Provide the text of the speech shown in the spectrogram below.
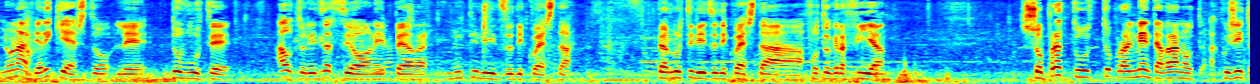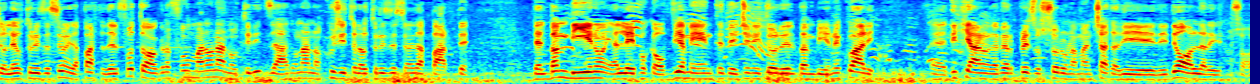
non abbia richiesto le dovute autorizzazioni per l'utilizzo di questa per l'utilizzo di questa fotografia soprattutto probabilmente avranno acquisito le autorizzazioni da parte del fotografo ma non hanno, non hanno acquisito le autorizzazioni da parte del bambino e all'epoca ovviamente dei genitori del bambino i quali eh, dichiarano di aver preso solo una manciata di, di dollari, non so,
